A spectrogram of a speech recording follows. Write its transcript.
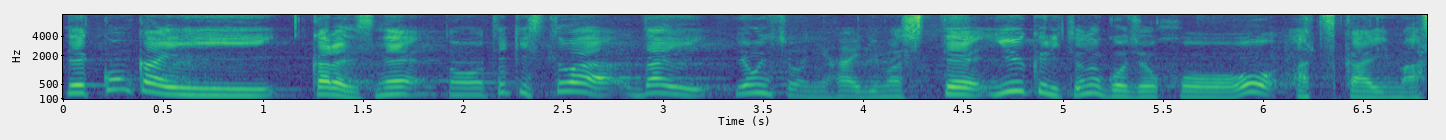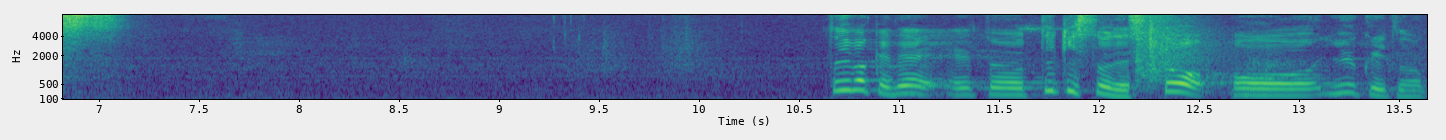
で今回からですね、テキストは第4章に入りまして、ユークリッドの互除法を扱います。というわけで、えーと、テキストですと、ユークリッドの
